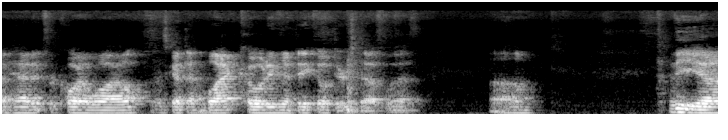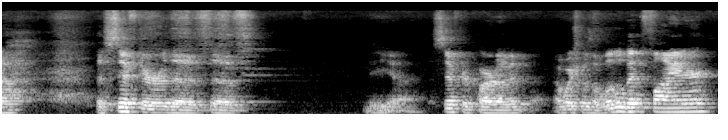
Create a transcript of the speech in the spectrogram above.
I've had it for quite a while. It's got that black coating that they coat their stuff with. Um, the uh, the sifter, the the the uh, sifter part of it, I wish was a little bit finer.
